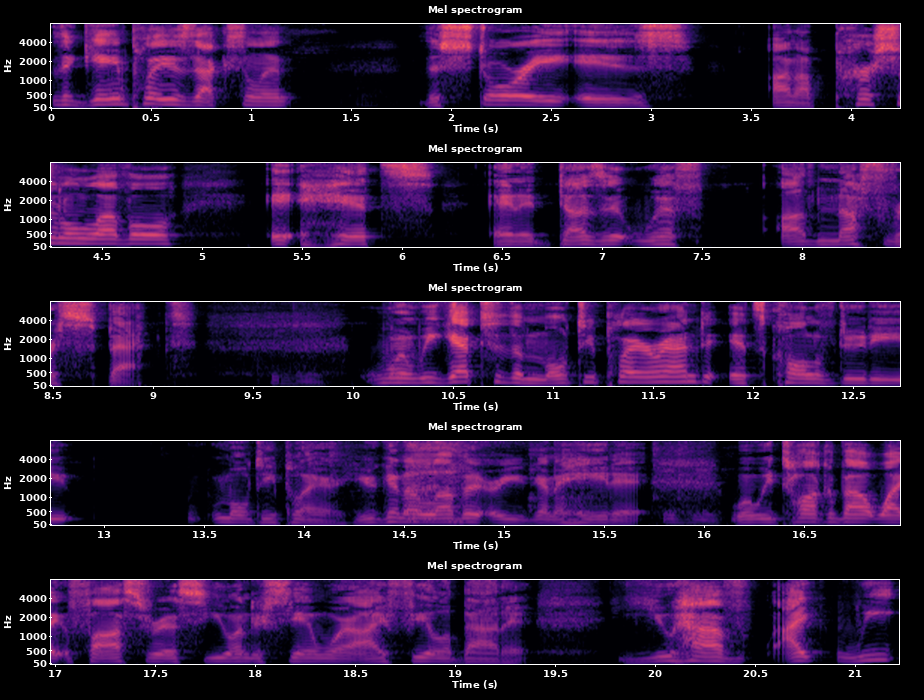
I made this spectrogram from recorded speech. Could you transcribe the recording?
the gameplay is excellent. The story is on a personal level, it hits and it does it with enough respect. Mm-hmm. When we get to the multiplayer end, it's Call of Duty multiplayer. You're gonna love it or you're gonna hate it. Mm-hmm. When we talk about white phosphorus, you understand where I feel about it. You have I we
